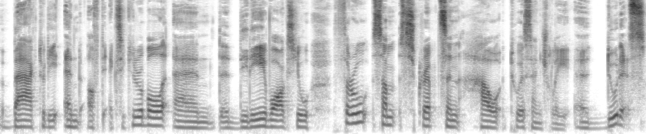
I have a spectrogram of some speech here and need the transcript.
back to the end of the executable and uh, Didier walks you through some scripts and how to essentially uh, do this.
